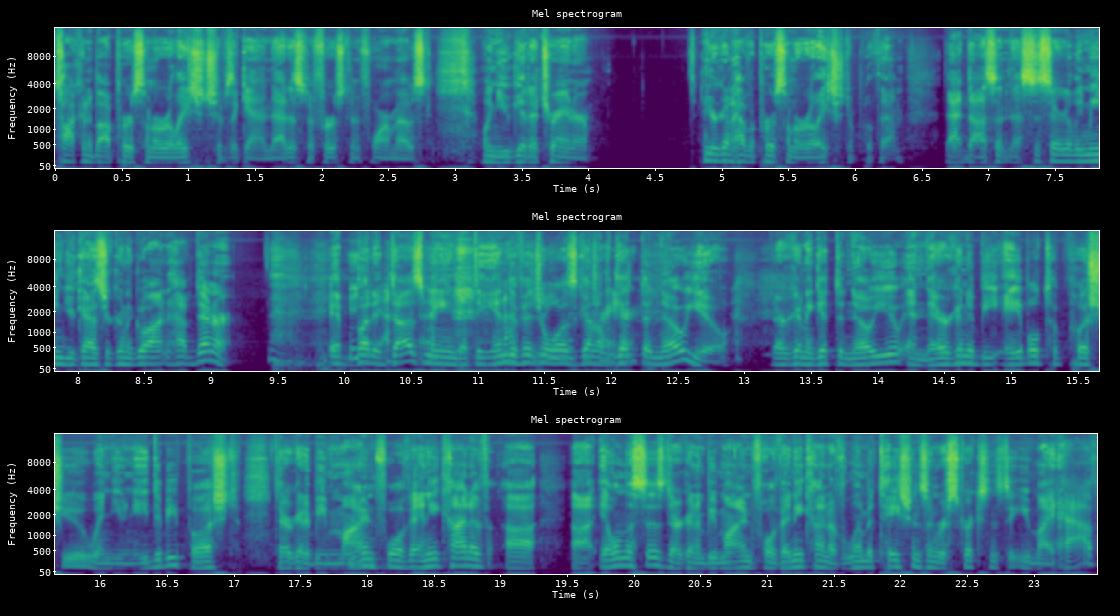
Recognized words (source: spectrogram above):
Talking about personal relationships again, that is the first and foremost. When you get a trainer, you're going to have a personal relationship with them. That doesn't necessarily mean you guys are going to go out and have dinner. It, but it does mean that the individual is going to get to know you. They're going to get to know you, and they're going to be able to push you when you need to be pushed. They're going to be mindful of any kind of uh, uh, illnesses. They're going to be mindful of any kind of limitations and restrictions that you might have,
